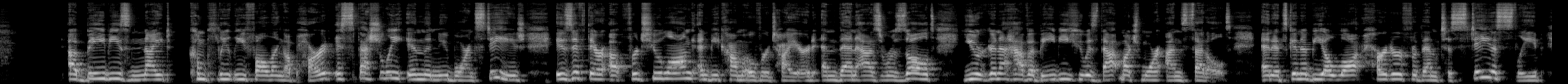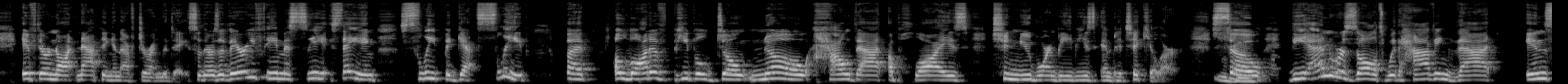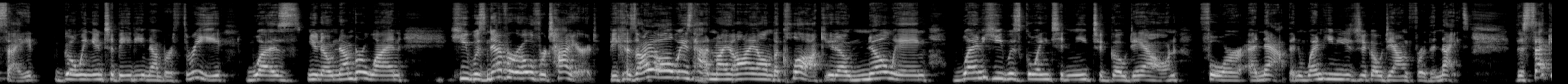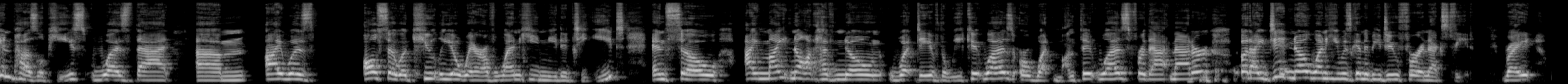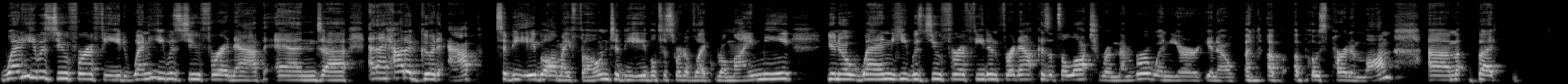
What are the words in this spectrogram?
a baby's night completely falling apart, especially in the newborn stage, is if they're up for too long and become overtired. And then as a result, you're going to have a baby who is that much more unsettled. And it's going to be a lot harder for them to stay asleep if they're not napping enough during the day. So there's a very famous saying, sleep begets sleep. But a lot of people don't know how that applies to newborn babies in particular. Mm-hmm. So the end result with having that insight going into baby number three was, you know, number one, he was never overtired because I always had my eye on the clock, you know, knowing when he was going to need to go down for a nap and when he needed to go down for the night. The second puzzle piece was that um, I was also acutely aware of when he needed to eat. And so I might not have known what day of the week it was or what month it was for that matter, but I did know when he was going to be due for a next feed right when he was due for a feed when he was due for a nap and uh, and i had a good app to be able on my phone to be able to sort of like remind me you know when he was due for a feed and for a nap because it's a lot to remember when you're you know a, a, a postpartum mom um, but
